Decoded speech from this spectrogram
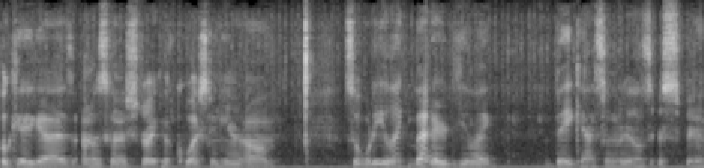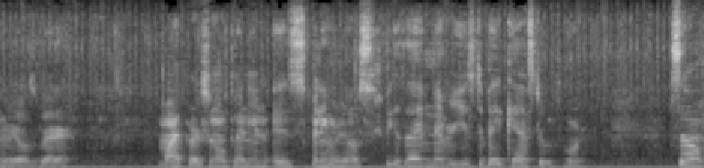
Okay guys, I'm just gonna strike a question here. Um so what do you like better? Do you like bait casting reels or spinning reels better? My personal opinion is spinning reels because I've never used a bait caster before. So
